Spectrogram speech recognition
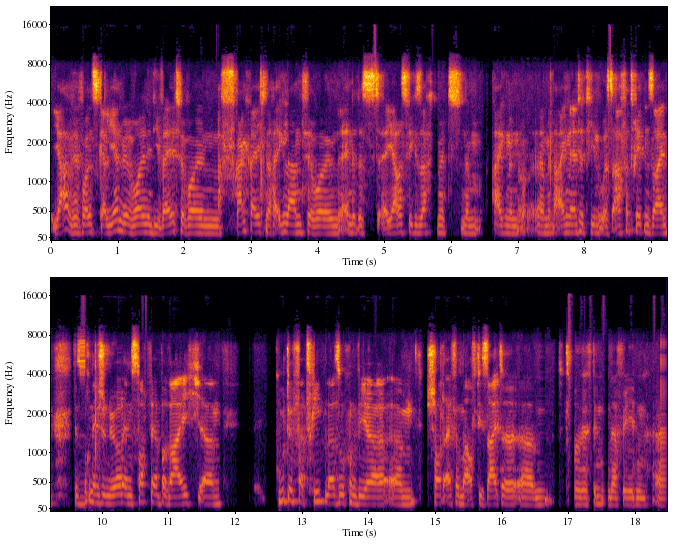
ja, wir wollen skalieren, wir wollen in die Welt, wir wollen nach Frankreich, nach England, wir wollen Ende des äh, Jahres, wie gesagt, mit einem eigenen, äh, mit einer eigenen Entity in den USA vertreten sein. Wir suchen Ingenieure im Softwarebereich. Ähm, gute Vertriebler suchen wir. Ähm, schaut einfach mal auf die Seite. Ähm, wir finden da für jeden, äh,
